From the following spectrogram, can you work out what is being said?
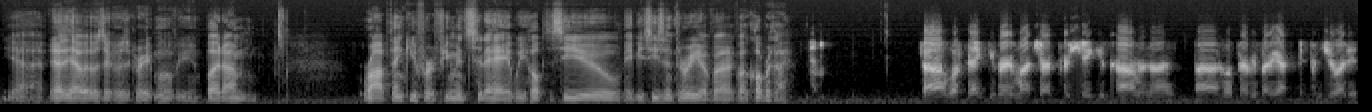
Yeah, yeah, it was a, it was a great movie. But um, Rob, thank you for a few minutes today. We hope to see you maybe season three of uh, Cobra Kai. Uh, well, thank you very much. I appreciate you calling. I uh, hope everybody enjoyed it.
